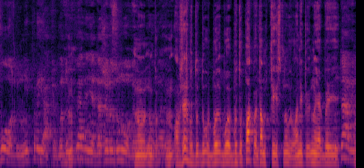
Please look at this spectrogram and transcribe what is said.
воду, ні про яке водовідведення, навіть розмови. Ну, не ну, навіть. а вже ж бо, бо, там тиснув, вони ну, якби. Куди він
